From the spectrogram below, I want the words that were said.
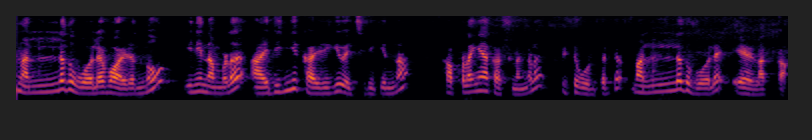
നല്ലതുപോലെ വഴന്നു. ഇനി നമ്മൾ അരിഞ്ഞ് കഴുകി വെച്ചിരിക്കുന്ന കപ്പളങ്ങ കഷ്ണങ്ങൾ ഇട്ട് കൊടുത്തിട്ട് നല്ലതുപോലെ ഇളക്കാം.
